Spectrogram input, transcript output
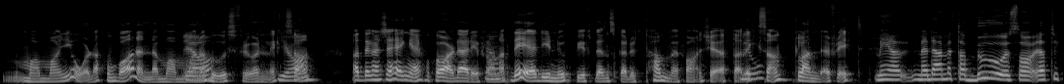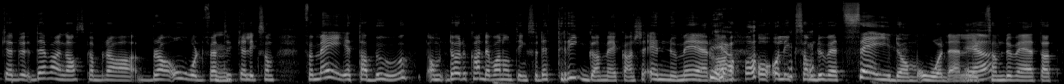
mamman gjorde, att hon var den där mamman Ja. och husfrun liksom. Ja. Att det kanske hänger kvar därifrån, Ja. att det är din uppgift, den ska du ta med fan sköta Jo. liksom, klanderfritt. Men, men det här med tabu, så jag tycker det- var en ganska bra, bra ord. För jag tycker liksom, för mig är tabu, om, då kan det vara någonting så det triggar mig kanske ännu mer. Och, Ja. och, och liksom du vet, säg de orden. Ja. Liksom, du vet att,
